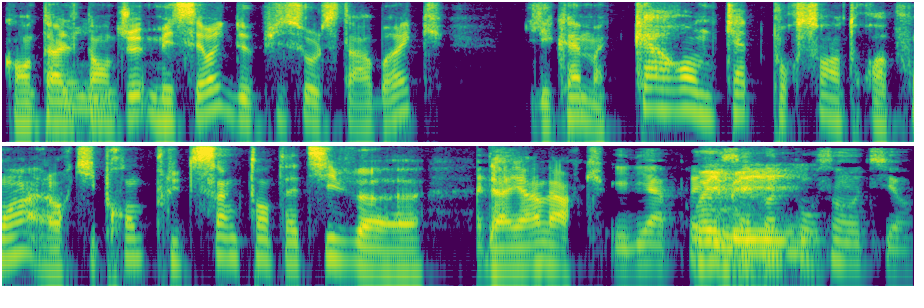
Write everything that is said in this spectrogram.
quand tu as le temps de jeu. Mais c'est vrai que depuis ce All-Star Break, il est quand même à 44% à 3 points, alors qu'il prend plus de 5 tentatives euh, derrière l'arc. Il est à près Oui, de mais- 50% au tir.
